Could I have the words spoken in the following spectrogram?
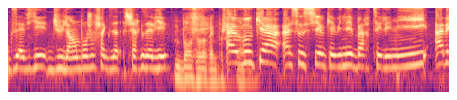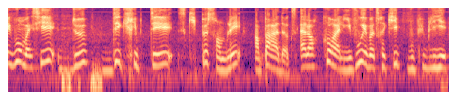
Xavier Dulin. Bonjour, cher Xavier. Bonjour Lorraine. Bonjour. Avocat associé au cabinet Barthélémy. Avec vous, on va essayer de décrypter ce qui peut sembler un paradoxe. Alors, Coralie, vous et votre équipe, vous publiez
